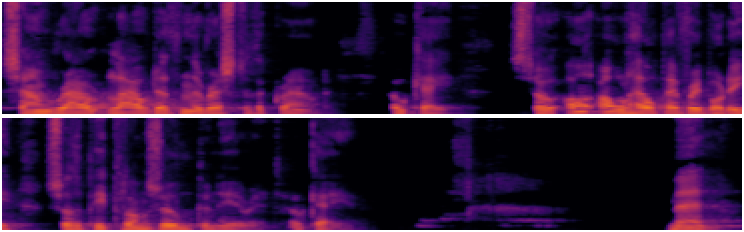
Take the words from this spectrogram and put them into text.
sound louder than the rest of the crowd. Okay, so I'll, I'll help everybody so the people on Zoom can hear it. Okay. Men,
